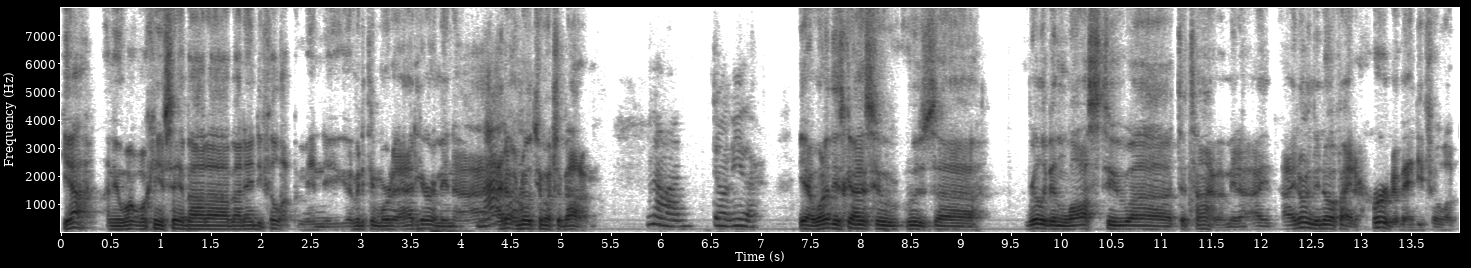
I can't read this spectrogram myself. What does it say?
yeah, I mean, what, what can you say about uh, about Andy Phillip? I mean, you have anything more to add here? I mean, I, I don't know too much about him. No, I don't either. Yeah, one of these guys who who's uh, really been lost to uh, to time. I mean, I I don't even know if I had heard of Andy Phillip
